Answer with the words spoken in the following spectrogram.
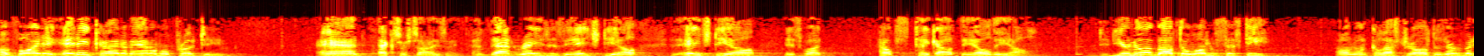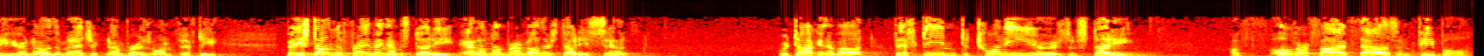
avoiding any kind of animal protein, and exercising. And that raises the HDL the HDL is what helps take out the LDL. Did you know about the 150 on cholesterol? Does everybody here know the magic number is 150? Based on the Framingham study and a number of other studies since, we're talking about 15 to 20 years of study of over 5,000 people.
